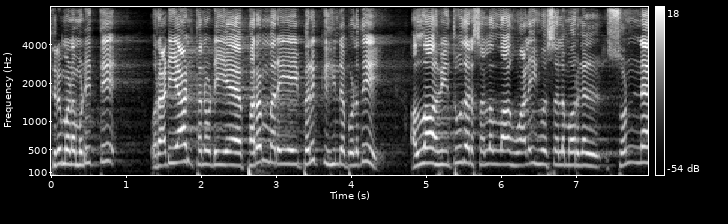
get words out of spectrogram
திருமணம் முடித்து ஒரு அடியான் தன்னுடைய பரம்பரையை பெருக்குகின்ற பொழுது அல்லாஹுவின் தூதர் ஸல்லல்லாஹு அலைஹி வஸல்லம் அவர்கள் சொன்ன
